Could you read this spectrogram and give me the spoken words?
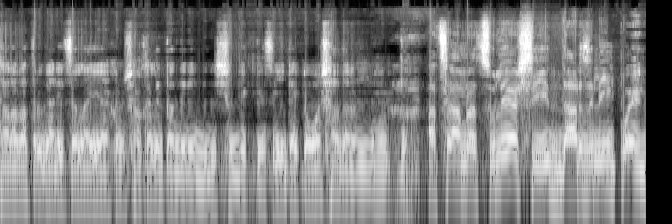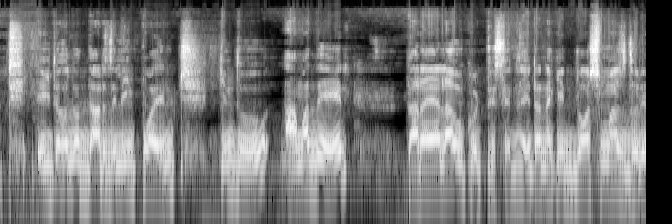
সারা রাত্র গাড়ি চালাই, এখন সকালে তাদের এই দৃশ্য দেখতেছি। এটা একটা অসাধারণ মুহূর্ত। আচ্ছা আমরা চলে আসছি দার্জিলিং পয়েন্ট। এইটা হলো দার্জিলিং পয়েন্ট, কিন্তু আমাদের তারা অ্যালাউ করতেছে না। এটা নাকি দশ মাস ধরে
